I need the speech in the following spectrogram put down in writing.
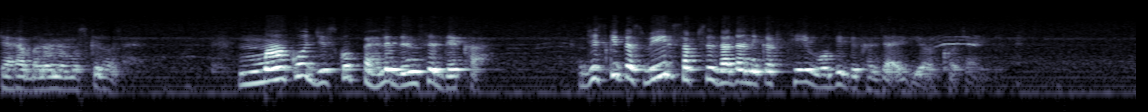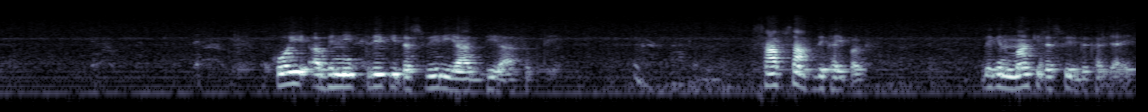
चेहरा बनाना मुश्किल हो जाए माँ को जिसको पहले दिन से देखा, जिसकी तस्वीर सबसे ज़्यादा निकट थी, वो भी बिखर जाएगी और खो जाएगी। कोई अभिनेत्री की तस्वीर याद भी आ सकती साफ़ साफ़ दिखाई पड़ लेकिन माँ की तस्वीर बिखर जाएगी।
